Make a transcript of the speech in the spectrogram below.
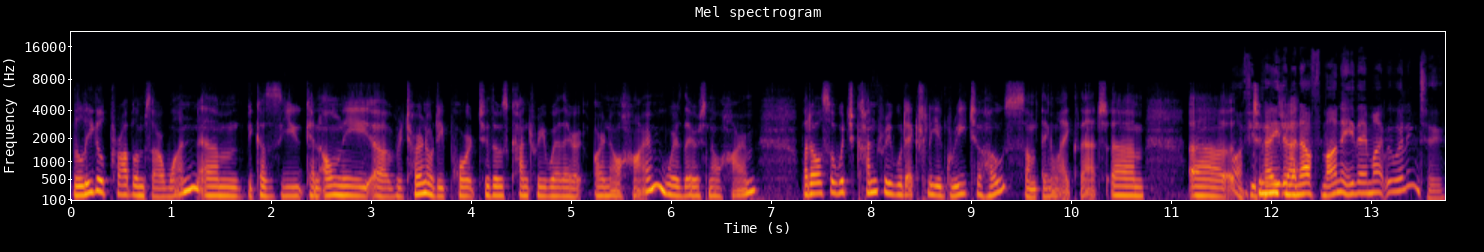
the legal problems are one, um, because you can only uh, return or deport to those countries where there are no harm, where there's no harm, but also which country would actually agree to host something like that. Um, uh, well, if you Tunisia, pay them enough money, they might be willing to.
